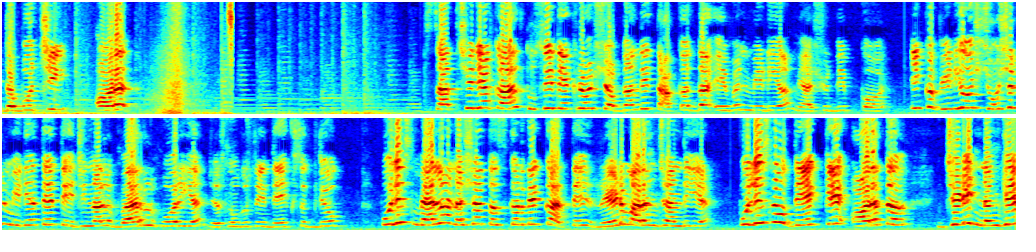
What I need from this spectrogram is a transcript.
ਦਬੋਚੀ ਔਰਤ। ਸਤਿ ਸ਼੍ਰੀ ਅਕਾਲ, ਤੁਸੀਂ ਦੇਖ ਰਹੇ ਹੋ ਸ਼ਬਦਾਂ ਦੀ ਤਾਕਤ ਦਾ ਏਵਨ ਮੀਡੀਆ, ਮੈਂ ਅਸ਼ੁਦੀਪ ਕੌਰ। ਇੱਕ ਵੀਡੀਓ ਸੋਸ਼ਲ ਮੀਡੀਆ ਤੇ ਤੇਜ਼ੀ ਨਾਲ ਵਾਇਰਲ ਹੋ ਰਹੀ ਹੈ, ਜਿਸ ਨੂੰ ਤੁਸੀਂ ਦੇਖ ਸਕਦੇ ਹੋ ਪੁਲਿਸ ਮਹਿਲਾ ਨਸ਼ਾ ਤਸਕਰ ਦੇ ਘਰ ਤੇ ਰੇਡ ਮਾਰਨ ਜਾਂਦੀ ਹੈ। ਪੁਲਿਸ ਨੂੰ ਦੇਖ ਕੇ ਔਰਤ ਜਿਹੜੀ ਨੰਗੇ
